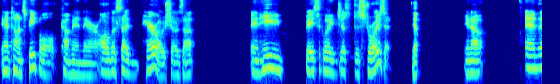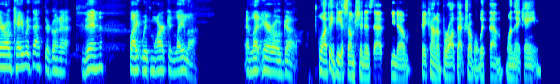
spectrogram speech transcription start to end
Anton's people, come in there, all of a sudden Harrow shows up and he basically just destroys it. Yep. You know, and they're okay with that. They're going to then fight with Mark and Layla and let Harrow go. Well, I think the assumption is that you know they kind of brought that trouble with them when they came.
